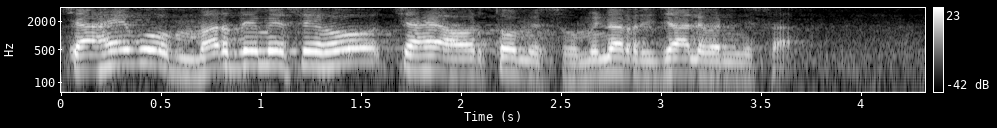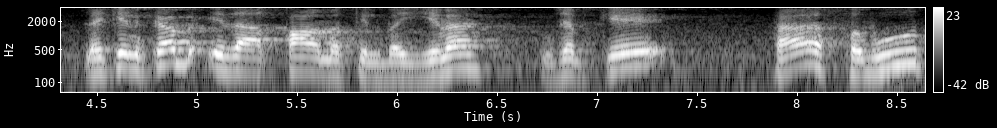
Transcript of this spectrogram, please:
چاہے وہ مرد میں سے ہو، چاہے عورتوں میں سے ہو منر رجال ونسا لیکن کب؟ اذا قامت البینہ جبکہ ہاں، ثبوت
